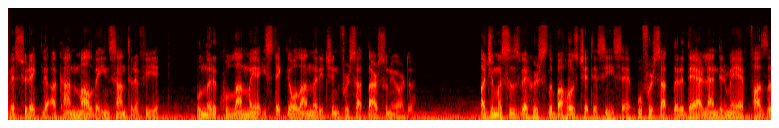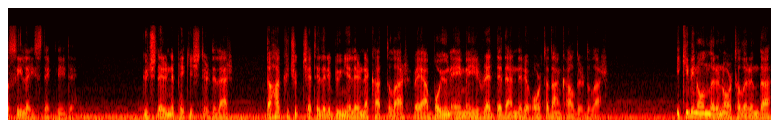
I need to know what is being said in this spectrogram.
ve sürekli akan mal ve insan trafiği bunları kullanmaya istekli olanlar için fırsatlar sunuyordu. Acımasız ve hırslı Bahoz çetesi ise bu fırsatları değerlendirmeye fazlasıyla istekliydi. Güçlerini pekiştirdiler, daha küçük çeteleri bünyelerine kattılar veya boyun eğmeyi reddedenleri ortadan kaldırdılar. 2010'ların ortalarında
